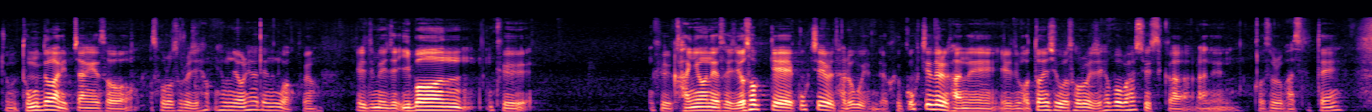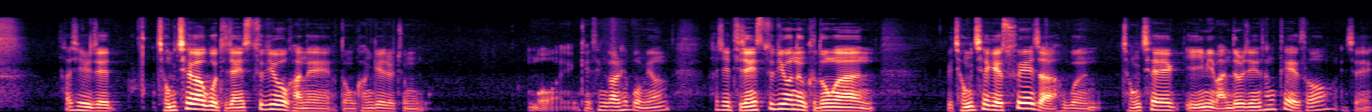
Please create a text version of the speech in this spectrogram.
좀 동등한 입장에서 서로 서로 이제 협- 협력을 해야 되는 것 같고요. 예를 들면 이제 이번 그, 그 강연에서 여섯 개의 꼭지를 다루고 있는데요. 그 꼭지들 간에 예를 들면 어떤 식으로 서로 이제 협업을 할 수 있을까라는 것으로 봤을 때 사실 이제 정책하고 디자인 스튜디오 간의 어떤 관계를 좀 뭐 이렇게 생각을 해보면 사실 디자인 스튜디오는 그동안 그 정책의 수혜자 혹은 정책이 이미 만들어진 상태에서 이제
